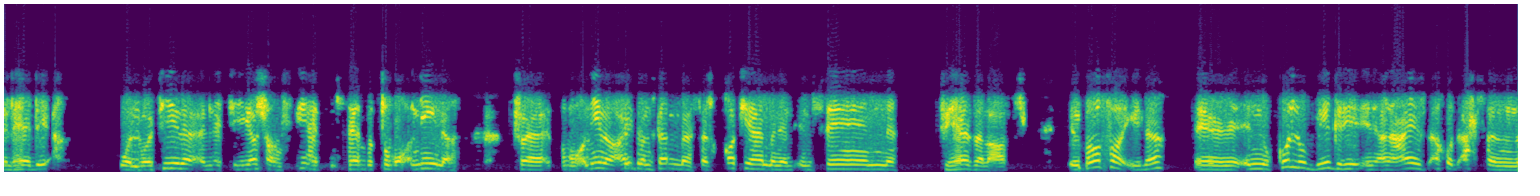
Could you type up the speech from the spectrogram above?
الهادئة والوتيرة التي يشعر فيها الإنسان بالطمأنينة. فالطمأنينة أيضا تم سرقتها من الإنسان في هذا العصر. إضافة إلى آه، إنه كله بيجري أنا عايز آخد أحسن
